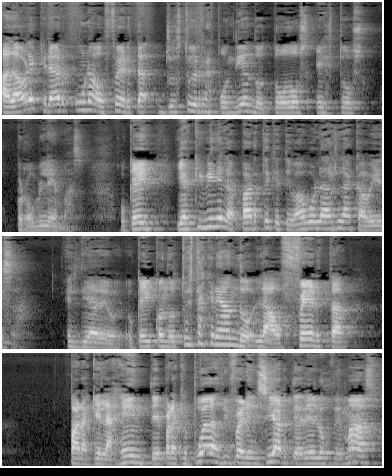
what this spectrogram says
a la hora de crear una oferta, yo estoy respondiendo todos estos problemas. ¿Ok? Y aquí viene la parte que te va a volar la cabeza el día de hoy. ¿Ok? Cuando tú estás creando la oferta para que la gente, para que puedas diferenciarte de los demás,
